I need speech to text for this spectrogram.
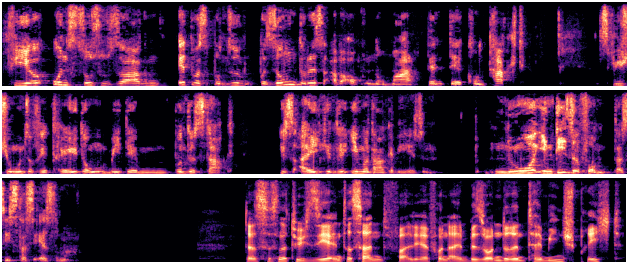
für uns sozusagen etwas Besonderes, aber auch normal, denn der Kontakt zwischen unserer Vertretung mit dem Bundestag ist eigentlich immer da gewesen. Nur in dieser Form, das ist das erste Mal. Das ist natürlich sehr interessant, weil er von einem besonderen Termin spricht.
